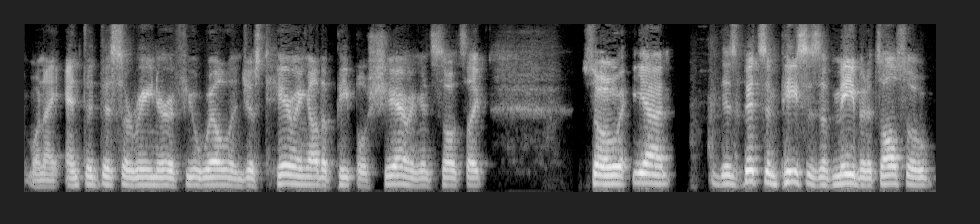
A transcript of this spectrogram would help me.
when I entered this arena, if you will, and just hearing other people sharing. And so it's like, so yeah, there's bits and pieces of me, but it's also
